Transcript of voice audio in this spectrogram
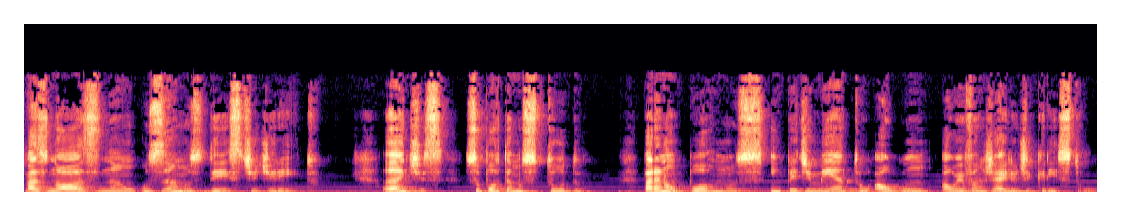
Mas nós não usamos deste direito. Antes, suportamos tudo, para não pormos impedimento algum ao Evangelho de Cristo.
